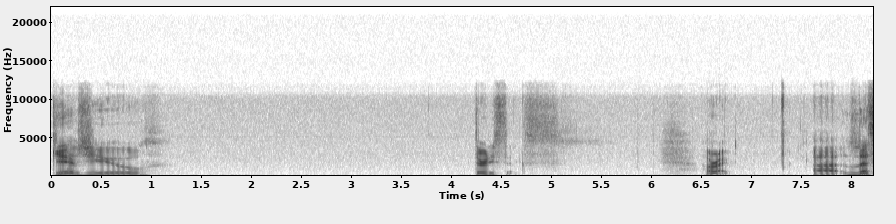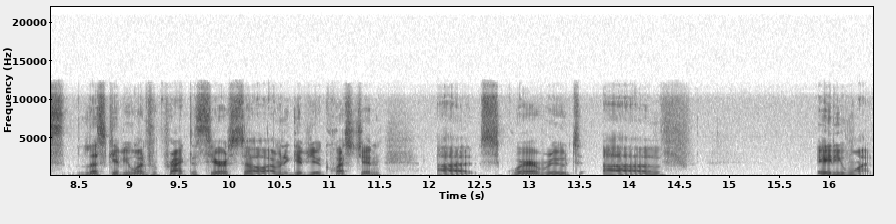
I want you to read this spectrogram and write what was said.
gives you 36. All right. Uh, let's let's give you one for practice here. So I'm going to give you a question. Uh, square root of 81.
